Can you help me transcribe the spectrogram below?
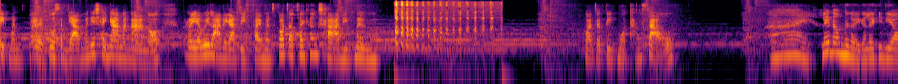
ติดมันเอ่ตัวสัญญาณไม่ได้ใช้งานมานานเนาะระยะเวลาในการติดไฟมันก็จะค่อนข้างช้านิดนึง กว่าจะติดหมดทั้งเสาเฮ้ยเล่นเอาเหนื่อยกันเลยทีเดียว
